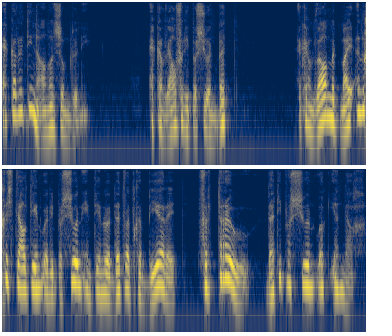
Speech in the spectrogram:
Ek kan dit nie namens hom doen nie. Ek kan wel vir die persoon bid. Ek kan wel met my ingestel teenoor die persoon en teenoor dit wat gebeur het, vertrou dat die persoon ook eendag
